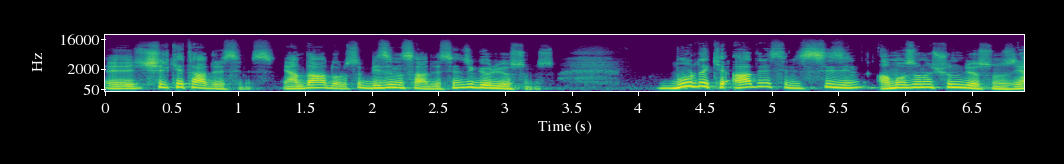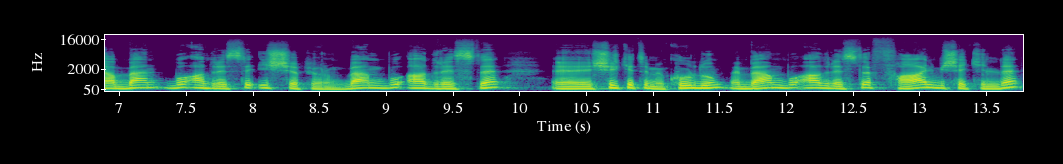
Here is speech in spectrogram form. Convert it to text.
e, şirket adresiniz. Yani daha doğrusu business adresinizi görüyorsunuz. Buradaki adresiniz sizin Amazon'a şunu diyorsunuz. Ya ben bu adreste iş yapıyorum. Ben bu adreste e, şirketimi kurdum ve ben bu adreste faal bir şekilde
